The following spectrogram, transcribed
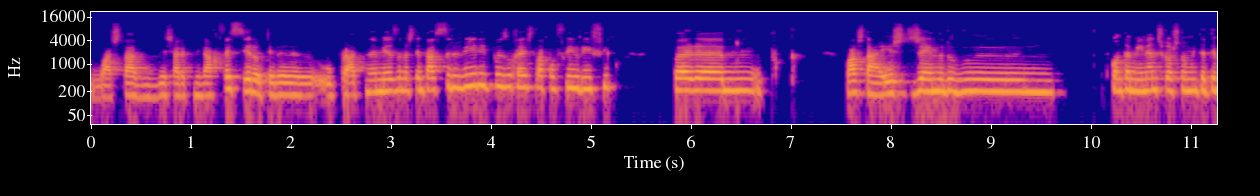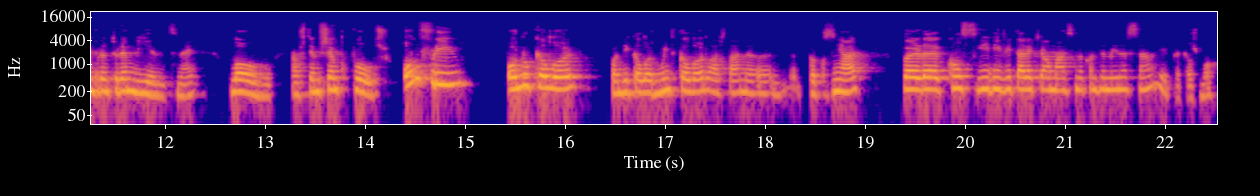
lá está, de deixar a comida arrefecer ou ter eh, o prato na mesa, mas tentar servir e depois o resto lá para o frigorífico para. Porque, lá está, este género de contaminantes gostam muito da temperatura ambiente, né? Logo, nós temos sempre que pô-los ou no frio ou no calor, quando digo calor, muito calor, lá está, na, para cozinhar, para conseguir evitar aqui ao máximo a contaminação e para que eles morram.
